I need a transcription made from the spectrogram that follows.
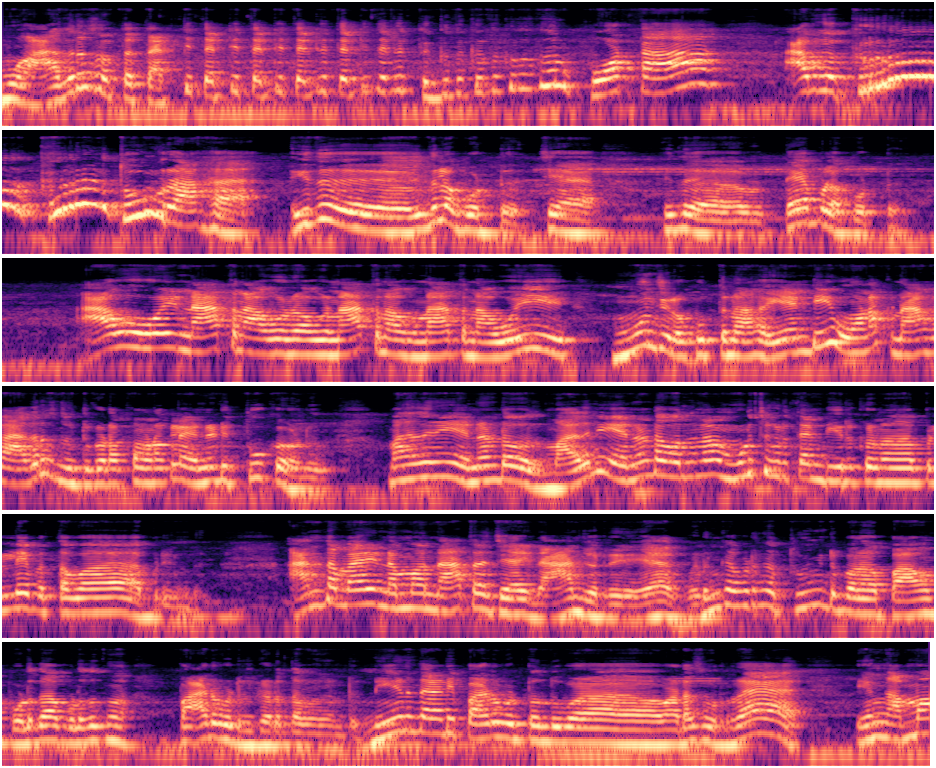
மு- அதிரசத்தை தட்டி தட்டி தட்டி தட்டி தட்டி தட்டி திக்கு திக்கு திக்கு போட்டால் அவங்க கிரு கிருன்னு தூங்குறாங்க. இது இதில் போட்டு சே இது டேபிளில் போட்டு. அவங்க போய் நாத்தனா அவங்க அவங்க நாத்தனா அவங்க நாத்தனா போய் மூஞ்சில் குத்துனாங்க. ஏண்டி உனக்கு நாங்கள் அதிரஸ் சுட்டு கிடக்கோம் உனக்குலாம் என்னடி தூக்க வேணும் மதுரை என்னடா வருது? மதுரை என்னடா வருதுன்னா முடிச்சுக்கிட்டு தாண்டி இருக்கணும். பிள்ளை பத்தவா? அப்படின்னு. அந்த மாதிரி நம்ம நாத்தாச்சாரி சரி நான் சொல்கிறேன் விடுங்க விடுங்க தூங்கிட்டு போகிற பாவம் பொழுதா பொழுதுக்கும் பாடுபட்டு கிடந்தவங்கன்ட்டு. நீ தாண்டி பாடுபட்டு வந்து வட வடை சொல்கிற எங்கள் அம்மா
